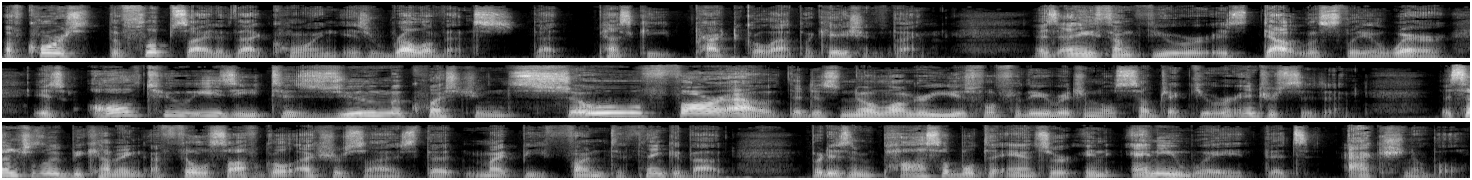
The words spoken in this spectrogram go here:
Of course, the flip side of that coin is relevance, that pesky practical application thing. As any thunk viewer is doubtlessly aware, it's all too easy to zoom a question so far out that it's no longer useful for the original subject you were interested in, essentially becoming a philosophical exercise that might be fun to think about, but is impossible to answer in any way that's actionable,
